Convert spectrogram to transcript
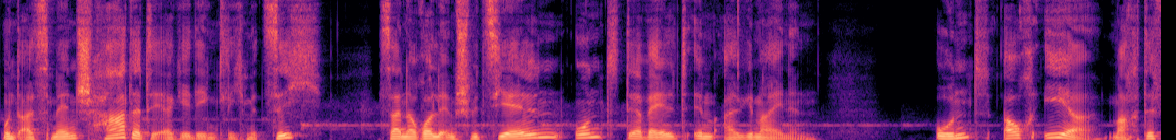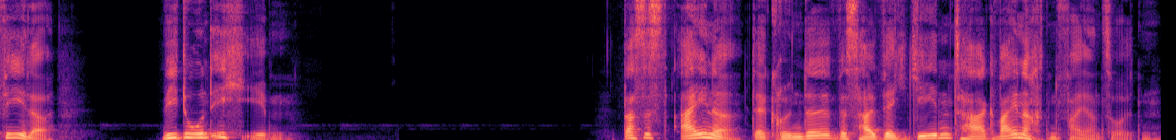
und als Mensch haderte er gelegentlich mit sich, seiner Rolle im Speziellen und der Welt im Allgemeinen. Und auch er machte Fehler, wie du und ich eben. Das ist einer der Gründe, weshalb wir jeden Tag Weihnachten feiern sollten.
